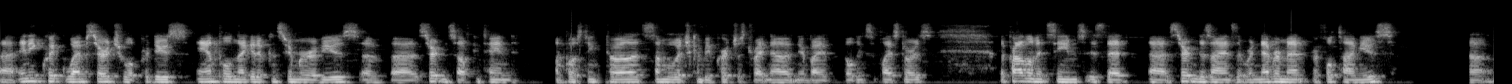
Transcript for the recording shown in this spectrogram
Uh, any quick web search will produce ample negative consumer reviews of uh, certain self-contained composting toilets, some of which can be purchased right now at nearby building supply stores. The problem, it seems, is that uh, certain designs that were never meant for full-time use, uh,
